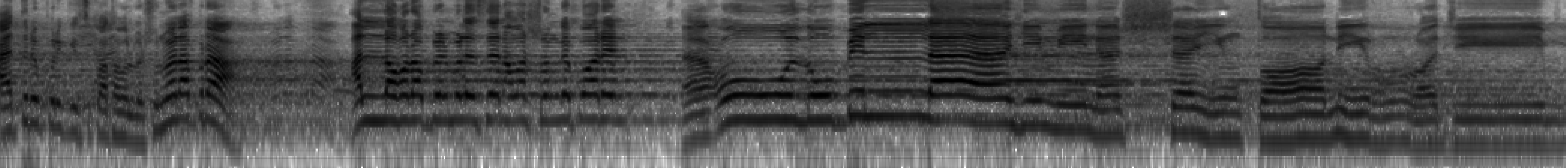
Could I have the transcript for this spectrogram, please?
আয়াতের উপরে কিছু কথা বলব। শুনবেন আপনারা? আল্লাহ রাব্বুল বলেছেন, আমার সঙ্গে পড়েন أعوذ بالله من الشيطان الرجيم.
